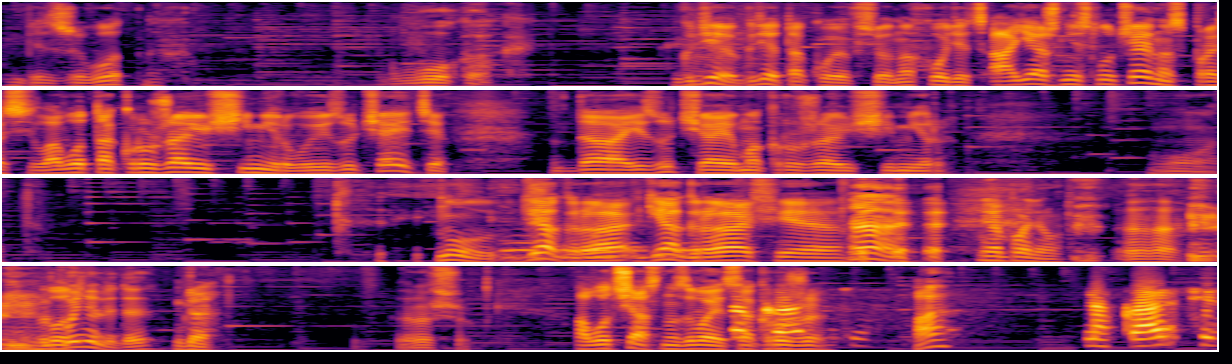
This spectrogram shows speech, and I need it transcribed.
без животных. Во как. Где, где такое все находится? А я же не случайно спросил, а вот окружающий мир вы изучаете? Да, изучаем окружающий мир. Вот. Ну, геогра- география. А, я понял. Ага. Вы Вот. поняли, да? Да. Хорошо. А вот сейчас называется карте. А? На карте.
